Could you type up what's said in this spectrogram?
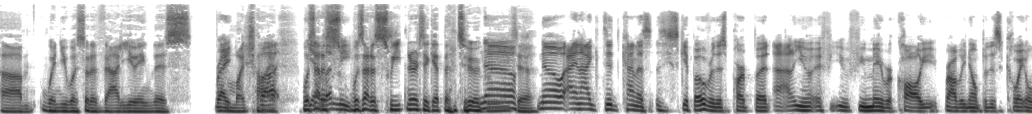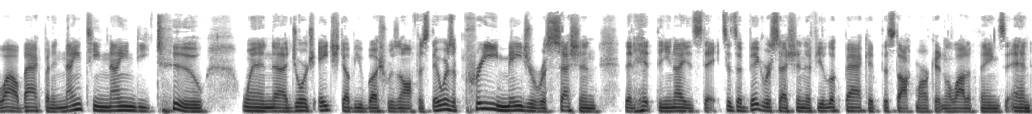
um, when you were sort of valuing this right. much higher. was yeah, that a me, was that a sweetener to get them to agree? No, to? no. And I did kind of skip over this part, but uh, you know, if you if you may recall, you probably don't, but this is quite a while back. But in 1992, when uh, George H. W. Bush was in office, there was a pretty major recession that hit the United States. It's a big recession if you look back at the stock market and a lot of things, and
